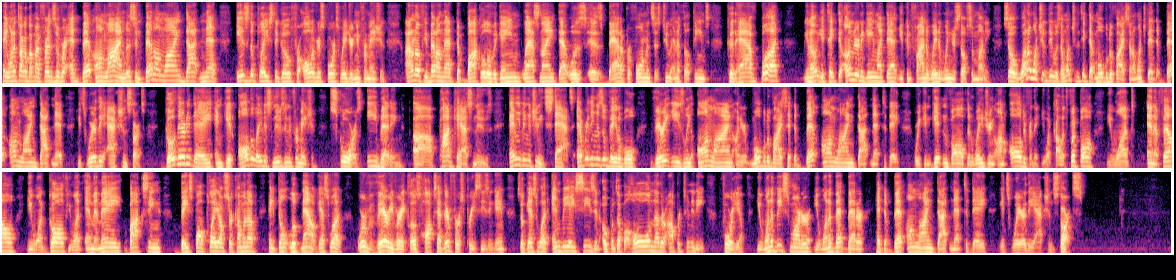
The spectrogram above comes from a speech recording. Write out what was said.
Hey, want to talk about my friends over at Bet Online? Listen, betonline.net is the place to go for all of your sports wagering information. I don't know if you bet on that debacle of a game last night. That was as bad a performance as two NFL teams could have. But, you know, you take the under in a game like that, you can find a way to win yourself some money. So, what I want you to do is I want you to take that mobile device and I want you to head to betonline.net. It's where the action starts. Go there today and get all the latest news and information scores, e betting, uh, podcast news, anything that you need, stats, everything is available very easily online on your mobile device. Head to betonline.net today where you can get involved in wagering on all different things. You want college football, you want NFL, you want golf, you want MMA, boxing, baseball playoffs are coming up. Hey, don't look now. Guess what? We're very, very close. Hawks had their first preseason game. So, guess what? NBA season opens up a whole nother opportunity for you. You want to be smarter, you want to bet better. Head to betonline.net today. It's where the action starts.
